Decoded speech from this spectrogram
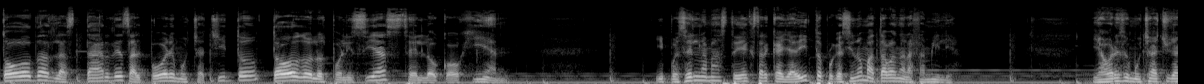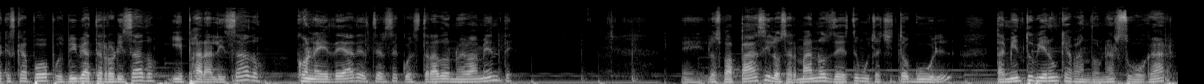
todas las tardes al pobre muchachito, todos los policías se lo cogían. Y pues él nada más tenía que estar calladito porque si no mataban a la familia. Y ahora ese muchacho ya que escapó, pues vive aterrorizado y paralizado con la idea de ser secuestrado nuevamente. Eh, los papás y los hermanos de este muchachito Gul también tuvieron que abandonar su hogar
